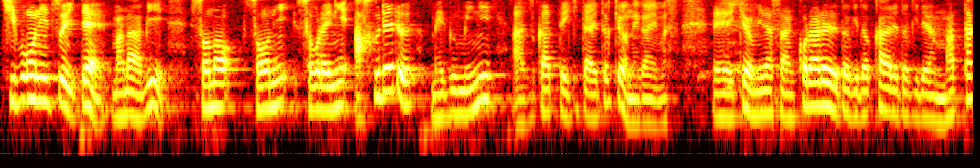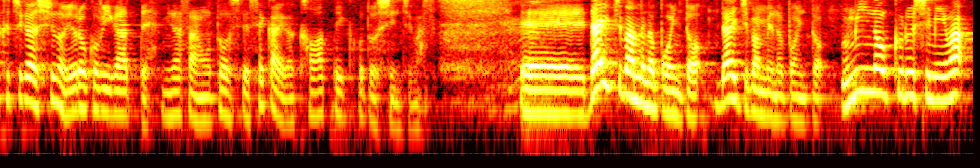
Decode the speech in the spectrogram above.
希望について学びそのそにそれにあふれる恵みに預かっていきたいと今日願います、えー、今日皆さん来られる時と帰る時では全く違う種の喜びがあって皆さんを通して世界が変わっていくことを信じます。えー、第1番目のポイント。第1番目のポイント。生みの苦しみは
